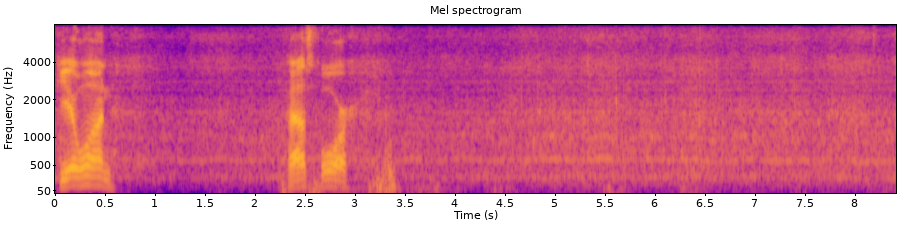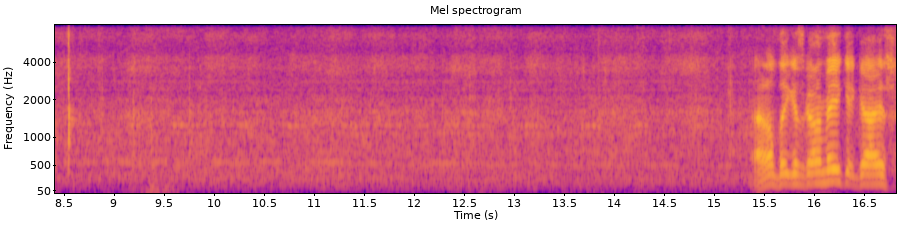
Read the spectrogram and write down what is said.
Gear one, pass four. I don't think it's gonna make it, guys.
